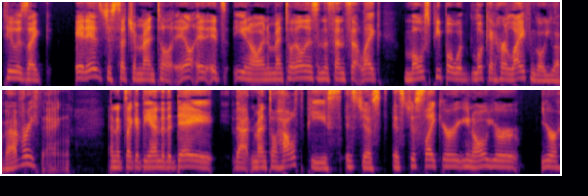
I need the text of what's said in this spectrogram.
too, is like, it is just such a mental ill. It's, you know, and a mental illness in the sense that like most people would look at her life and go, you have everything. And it's like at the end of the day, that mental health piece is just, it's just like your, you know, your, your,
